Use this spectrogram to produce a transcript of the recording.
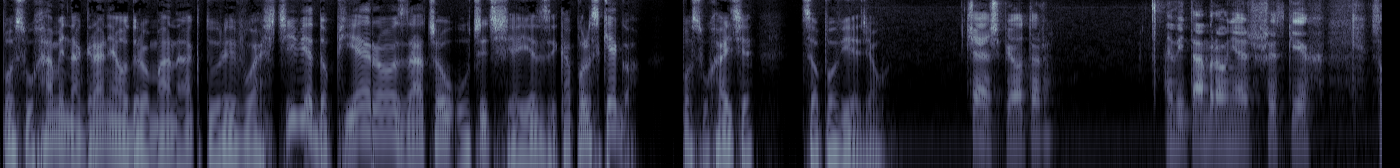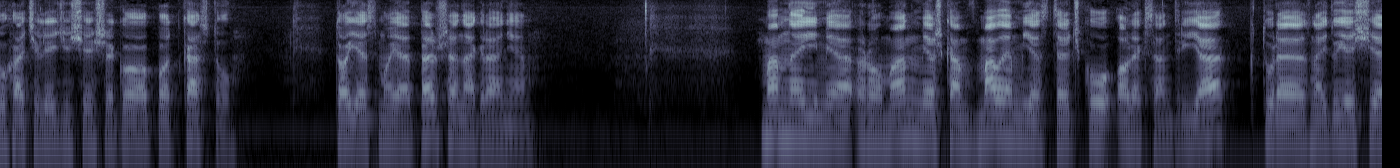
posłuchamy nagrania od Romana, który właściwie dopiero zaczął uczyć się języka polskiego. Posłuchajcie, co powiedział. Cześć Piotr. Witam również wszystkich słuchaczy dzisiejszego podcastu. To jest moje pierwsze nagranie. Mam na imię Roman, mieszkam w małym miasteczku Aleksandria, które znajduje się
